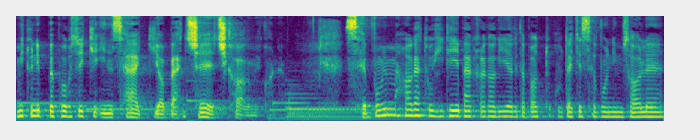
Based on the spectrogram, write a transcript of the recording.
می‌تونید بپرسید که این سگ یا بچه چی کار می‌کنه. سومین مهارت تو هیته برقراری ارتباط تو کودک سه و نیم ساله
